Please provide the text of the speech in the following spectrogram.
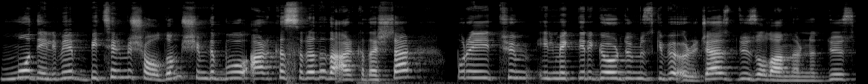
modelimi bitirmiş oldum. Şimdi bu arka sırada da arkadaşlar burayı tüm ilmekleri gördüğümüz gibi öreceğiz. Düz olanlarını düz,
